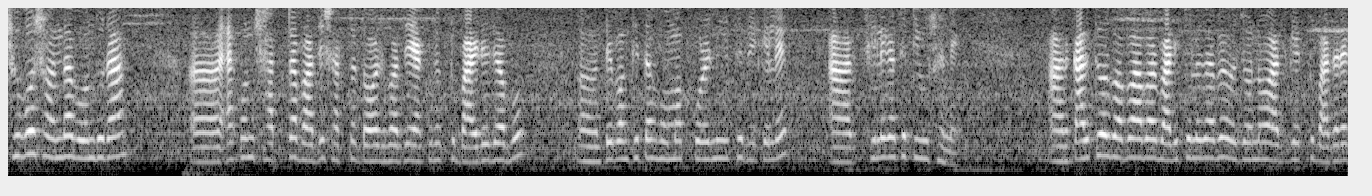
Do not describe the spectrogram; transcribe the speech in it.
শুভ সন্ধ্যা বন্ধুরা। এখন সাতটা বাজে, সাতটা দশ বাজে, এখন একটু বাইরে যাব। দেবাঙ্কিতা হোমওয়ার্ক করে নিয়েছে বিকেলে, আর ছেলে গেছে টিউশনে আর কালকে ওর বাবা আবার বাড়ি চলে যাবে, ওই জন্য আজকে একটু বাজারে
